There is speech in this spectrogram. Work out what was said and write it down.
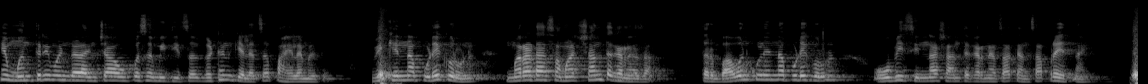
हे मंत्रिमंडळांच्या उपसमितीचं गठन केल्याचं पाहायला मिळते. विखेंना पुढे करून मराठा समाज शांत करण्याचा तर बावनकुळेंना पुढे करून ओबीसींना शांत करण्याचा त्यांचा प्रयत्न आहे.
